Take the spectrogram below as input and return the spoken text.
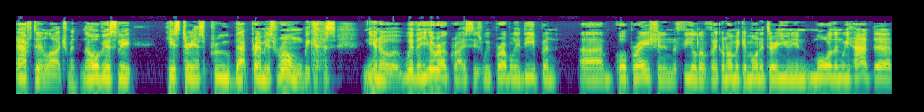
after enlargement. Now, obviously, history has proved that premise wrong because, you know, with the euro crisis, we probably deepened um, cooperation in the field of economic and monetary union more than we had uh,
